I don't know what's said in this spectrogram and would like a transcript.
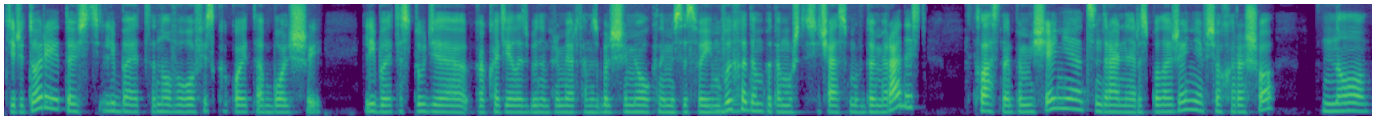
территории, то есть либо это новый офис какой-то больший, либо это студия, как хотелось бы, например, там с большими окнами со своим mm-hmm. выходом, потому что сейчас мы в доме радость, классное помещение, центральное расположение, все хорошо, но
